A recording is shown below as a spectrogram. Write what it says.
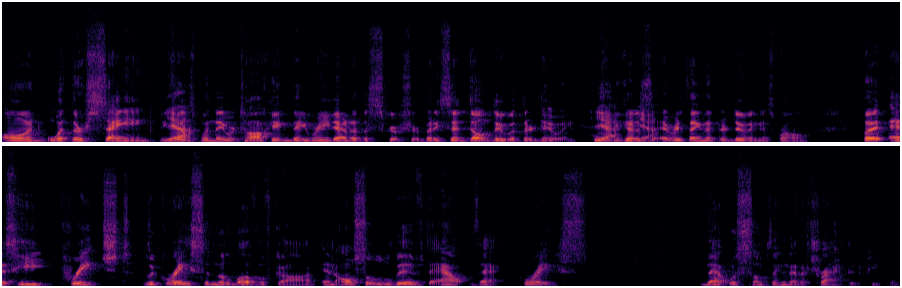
on what they're saying because Yeah. when they were talking, they read out of the scripture. But he said, don't do what they're doing Yeah. because yeah. everything that they're doing is wrong. But as he preached the grace and the love of God and also lived out that grace, that was something that attracted people.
